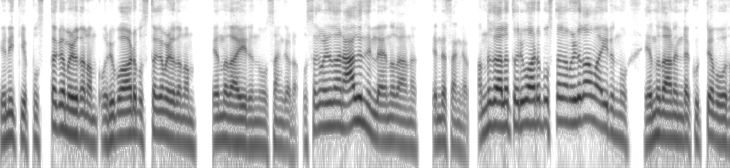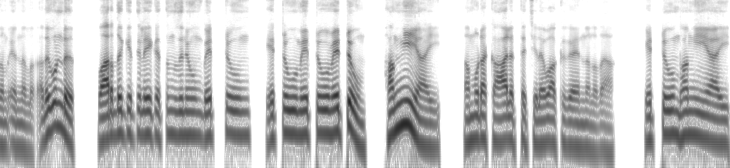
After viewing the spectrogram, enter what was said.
എനിക്ക് പുസ്തകം എഴുതണം ഒരുപാട് പുസ്തകം എഴുതണം എന്നതായിരുന്നു സങ്കടം. പുസ്തകം എഴുതാനാകുന്നില്ല എന്നതാണ് എന്റെ സങ്കടം. അന്ന് കാലത്ത് ഒരുപാട് പുസ്തകം എഴുതാമായിരുന്നു എന്നതാണ് എന്റെ കുറ്റബോധം എന്നുള്ളത് അതുകൊണ്ട് വാർദ്ധക്യത്തിലേക്ക് എത്തുന്നതിന് മുമ്പ് ഏറ്റവും ഏറ്റവും ഏറ്റവും ഏറ്റവും ഭംഗിയായി നമ്മുടെ കാലത്തെ ചിലവാക്കുക എന്നുള്ളതാണ്. ഏറ്റവും ഭംഗിയായി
